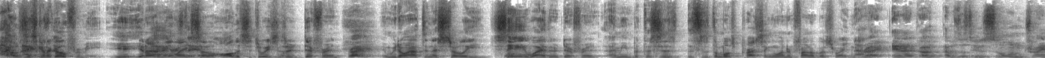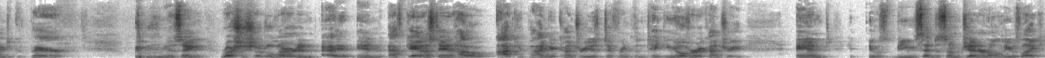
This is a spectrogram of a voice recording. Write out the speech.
how's I this going to go for me? You, you know what I, I mean? Like, so all the situations are different, Right. And we don't have to necessarily say why they're different. I mean, but this is this is the most pressing one in front of us right now. Right, and I, I was listening to someone trying to compare, you know, saying Russia should have learned in, in Afghanistan how occupying a country is different than taking over a country, and it was being said to some general, and he was like,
